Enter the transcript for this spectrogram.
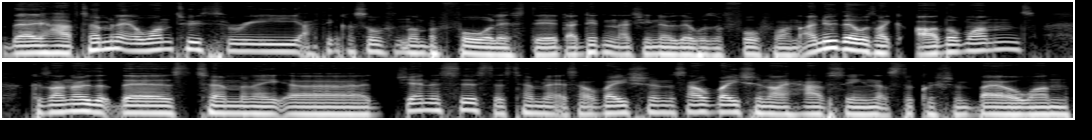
They have Terminator 1, 2, 3, I think I saw number 4 listed. I didn't actually know there was a fourth one. I knew there was like other ones, because I know that there's Terminator Genisys, there's Terminator Salvation. Salvation I have seen, that's the Christian Bale one.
